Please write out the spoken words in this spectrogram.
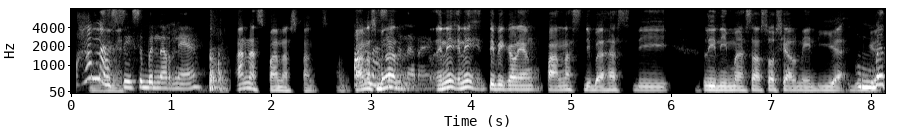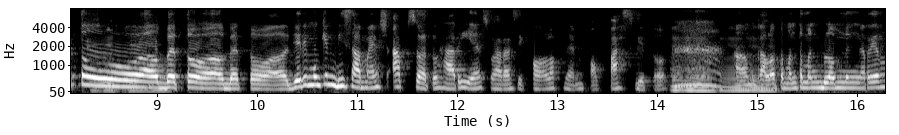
panas sih sebenarnya. Panas, panas, panas. Panas, panas banget. Sebenarnya. Ini ini tipikal yang panas dibahas di lini masa sosial media juga. Betul, gitu. betul, betul. Jadi mungkin bisa mash up suatu hari ya suara psikolog dan kopas gitu. Hmm. Um, kalau teman-teman belum dengerin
